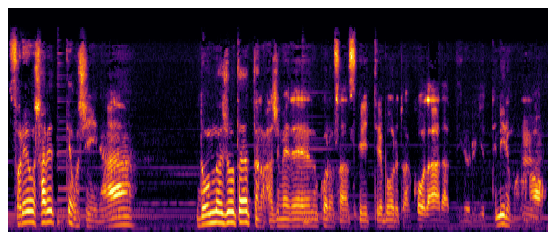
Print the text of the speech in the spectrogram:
それを喋ってほしいな。どんな状態だったの？初めでの頃さ、スピリッテルボールとはこうだ、だっていろいろ言ってみるものの、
